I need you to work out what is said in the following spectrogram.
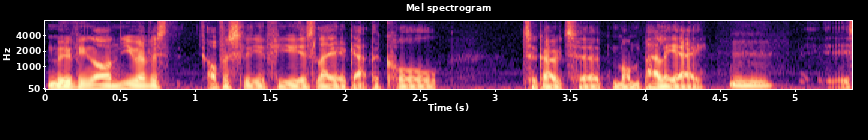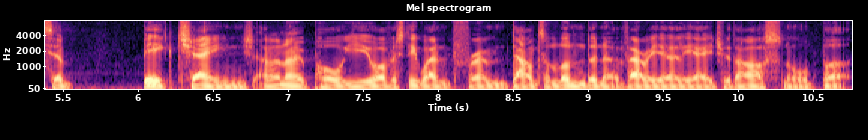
moving on, you ever obviously a few years later get the call to go to Montpellier. Mm-hmm. It's a big change, and I know Paul, you obviously went from down to London at a very early age with Arsenal, but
